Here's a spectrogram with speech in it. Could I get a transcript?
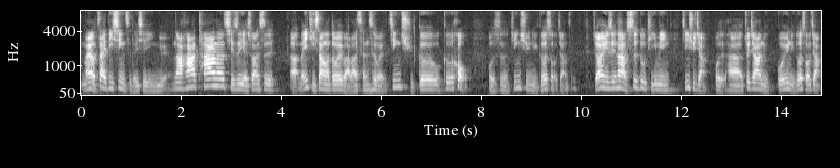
蛮有在地性质的一些音乐。那她她呢，其实也算是呃媒体上呢都会把她称之为金曲歌歌后或者是金曲女歌手这样子。主要原因是因为她有四度提名金曲奖或者还有最佳女国语女歌手奖，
